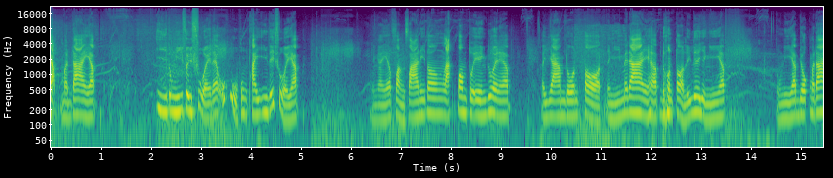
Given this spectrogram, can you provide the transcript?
จับมาได้ครับ อีตรงนี้สวยๆแล้วโอ้โหพงไพอีได้สวยครับ ยังไงครับฝั่งฟ้านี่ต้องรักป้อมตัวเองด้วยนะครับ พยายามโดนตอดอย่างนี้ไม่ได้ครับ โดนตอดเรื่อยๆอย่างนี้ครับ ตรงนี้ครับยกมาได้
